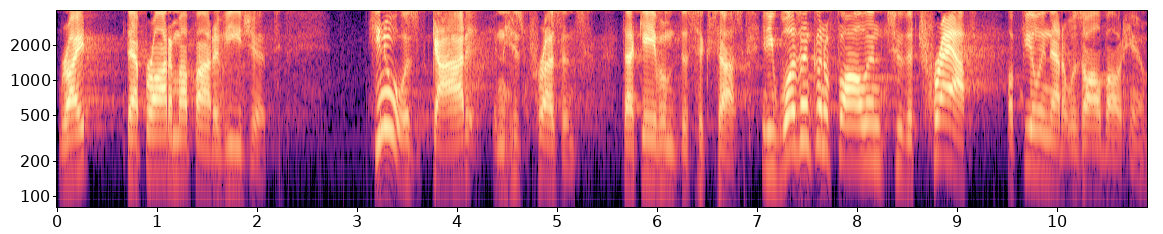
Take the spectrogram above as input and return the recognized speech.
right, that brought him up out of Egypt. He knew it was God and his presence that gave him the success. And he wasn't going to fall into the trap of feeling that it was all about him.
